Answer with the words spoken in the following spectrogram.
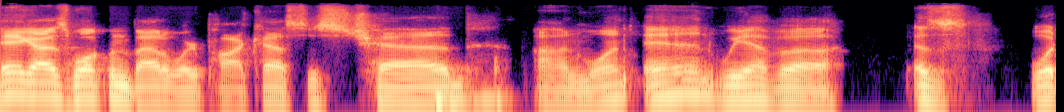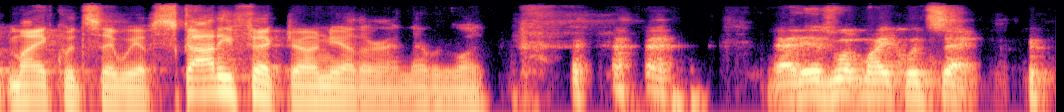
Hey guys, welcome to Battle Warrior Podcast. This is Chad on one end. We have a, as what Mike would say, we have Scotty Fichter on the other end, everyone. that is what Mike would say.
